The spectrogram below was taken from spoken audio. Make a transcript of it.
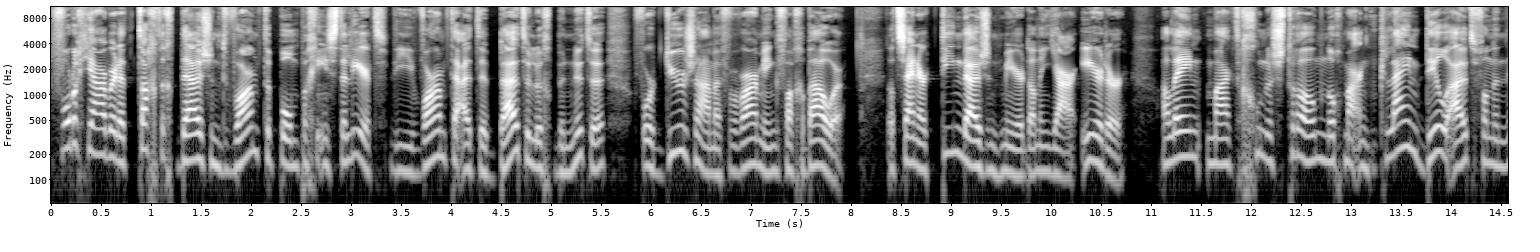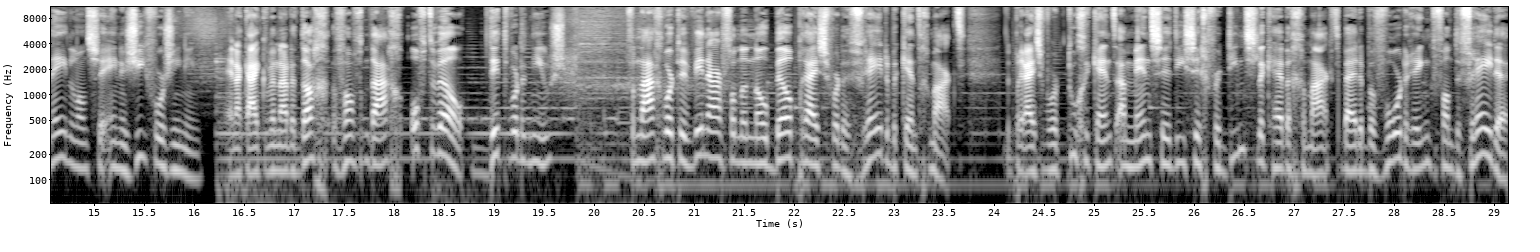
Vorig jaar werden 80.000 warmtepompen geïnstalleerd die warmte uit de buitenlucht benutten voor duurzame verwarming van gebouwen. Dat zijn er 10.000 meer dan een jaar eerder. Alleen maakt groene stroom nog maar een klein deel uit van de Nederlandse energievoorziening. En dan kijken we naar de dag van vandaag, oftewel, dit wordt het nieuws. Vandaag wordt de winnaar van de Nobelprijs voor de Vrede bekendgemaakt. De prijs wordt toegekend aan mensen die zich verdienstelijk hebben gemaakt bij de bevordering van de vrede.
